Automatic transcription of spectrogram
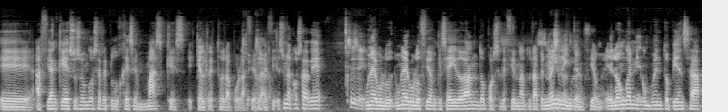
eh, hacían que esos hongos se reprodujesen más que, el resto de la población. es una cosa de una, evolución que se ha ido dando por selección natural, pero no hay una intención. El hongo en ningún momento piensa,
